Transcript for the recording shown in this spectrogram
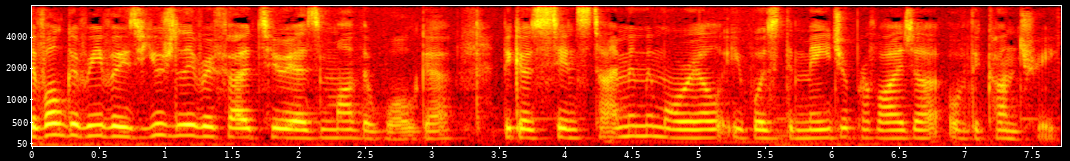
The Volga River is usually referred to as Mother Volga because since time immemorial it was the major provider of the country.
